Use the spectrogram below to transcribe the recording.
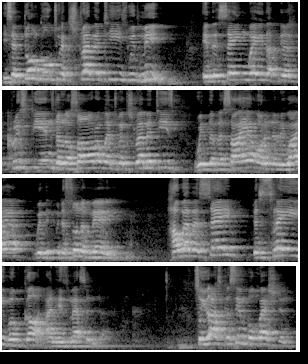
He said, don't go to extremities with me in the same way that the Christians, the Nasara, went to extremities with the Messiah or in the Riwayah with, with the son of Mary. However, say the slave of God and his messenger. So you ask a simple question,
